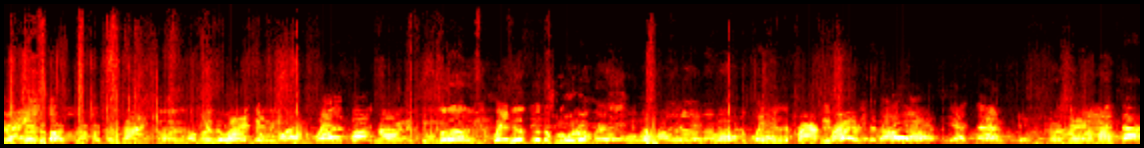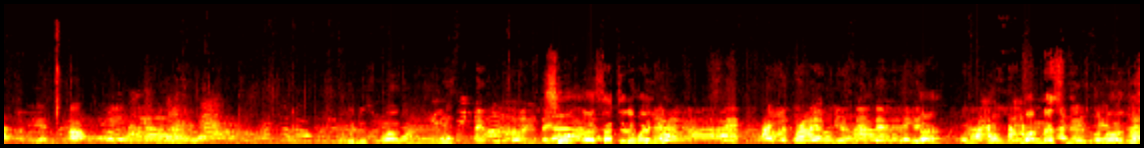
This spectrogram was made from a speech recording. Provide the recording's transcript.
Yeah, right? tell the bus driver. Remind, okay, remind everybody. Wednesday. Wednesday. Tomorrow night. It's a holiday. We do the firecrackers and all, yes, yes, Wednesday. Okay? Yes. Huh? So, uh, Saturday, where you going? I surprised you said Wednesday. Huh? No, next week. Oh, no, this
